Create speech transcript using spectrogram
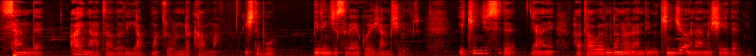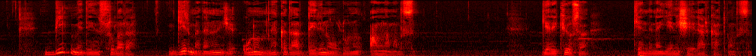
Sen de aynı hataları yapmak zorunda kalma. İşte bu birinci sıraya koyacağım şeydir. İkincisi de yani hatalarımdan öğrendiğim ikinci önemli şey de bilmediğin sulara girmeden önce onun ne kadar derin olduğunu anlamalısın. Gerekiyorsa kendine yeni şeyler katmalısın.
